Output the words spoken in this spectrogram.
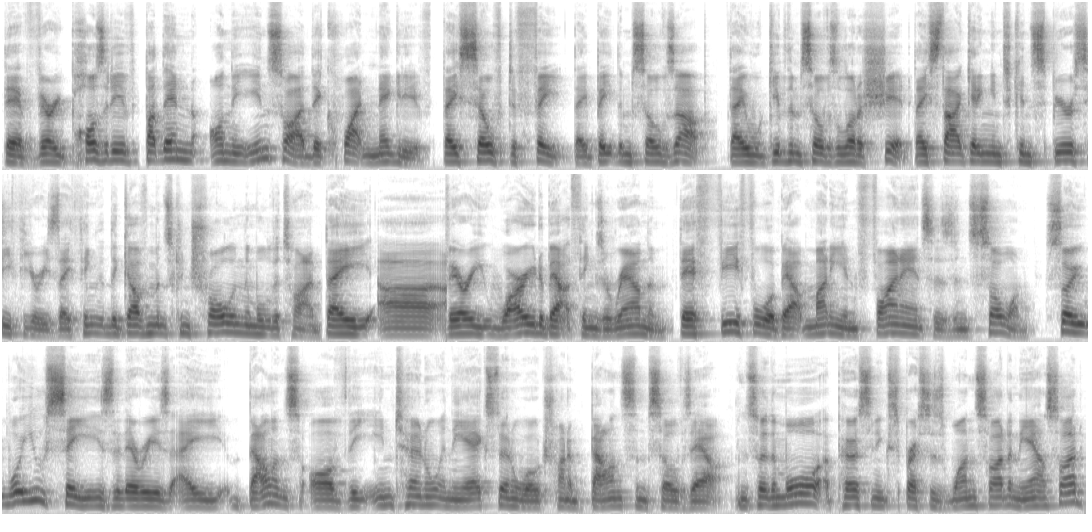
They're very positive, but then on the inside, they're quite negative. They self defeat, they beat themselves up, they will give themselves a lot of shit. They start getting into conspiracy theories. They think that the government's controlling them all the time. They are very worried about things around them. They're fearful about money and finances and so on. So, what you'll see is that there is a balance of the internal and the external world trying to balance themselves out. And so, the more a person expresses one side and the outside,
